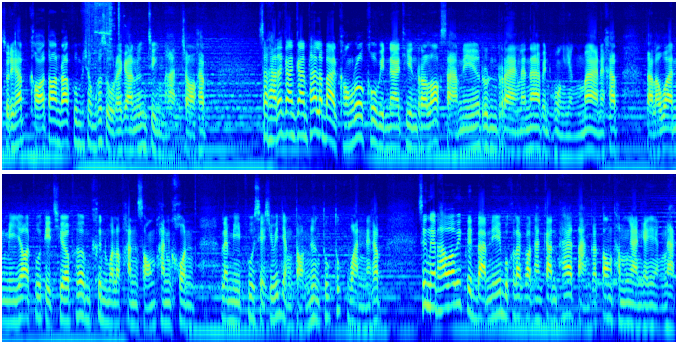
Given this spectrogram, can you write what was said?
สวัสดีครับ ขอต้อนรับคุณผู้ชมเข้าสู่รายการเรื่องจริงผ่านจอครับ สถานการณ์การแพร่ระบาดของโรคโควิด -19 ระลอก 3 นี้รุนแรงและน่าเป็นห่วงอย่างมากนะครับ แต่ละวันมียอดผู้ติดเชื้อเพิ่มขึ้นวันละพันสองพันคน และมีผู้เสียชีวิตอย่างต่อเนื่องทุกๆวันนะครับ ซึ่งในภาวะวิกฤตแบบนี้บุคลากรทางการแพทย์ต่างก็ต้องทำงานกันอย่างหนัก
